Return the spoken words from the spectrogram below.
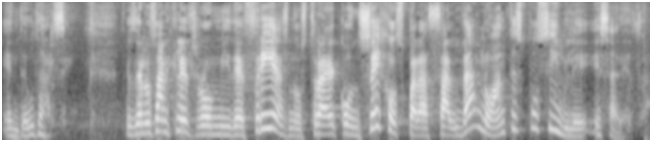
endeudarse. Desde Los Ángeles, Romy de Frías nos trae consejos para saldar lo antes posible esa deuda.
